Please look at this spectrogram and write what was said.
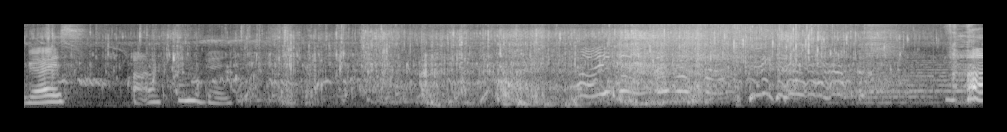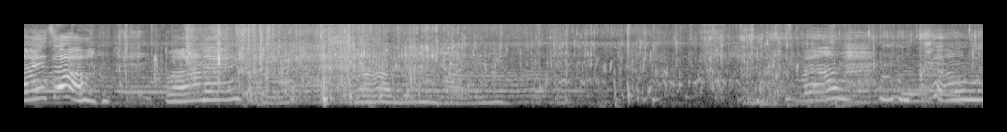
Guys, I'm gonna be. Hayda, bana ne? Daha ben bana. Ben kalmadım.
